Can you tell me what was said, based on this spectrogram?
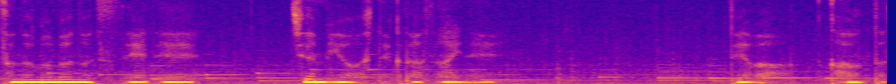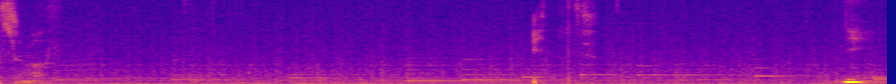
そのままの姿勢で準備をしてくださいね。ではカウントします。1 2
